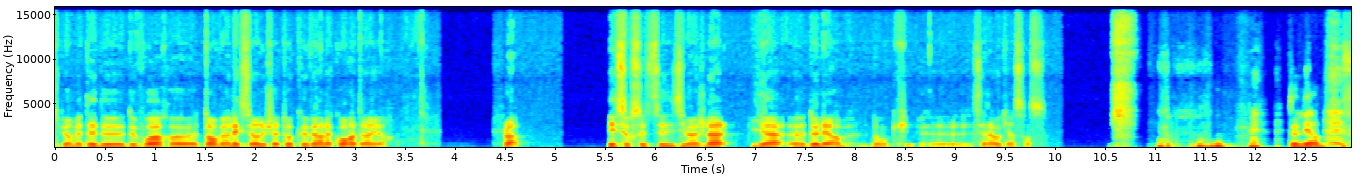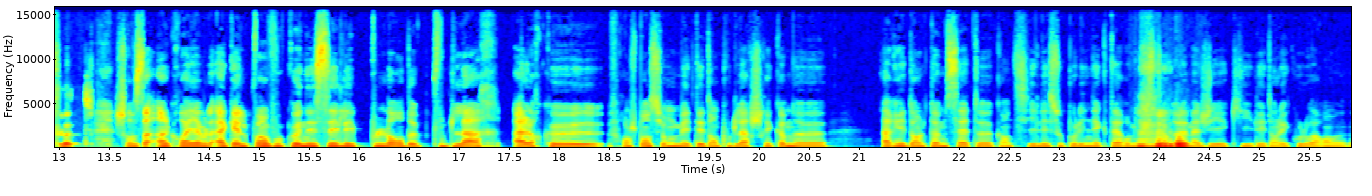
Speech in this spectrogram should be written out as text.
qui permettait de, voir euh, tant vers l'extérieur du château que vers la cour intérieure. Voilà. Et sur ces, images-là, il y a euh, de l'herbe, donc euh, ça n'a aucun sens. De l'herbe qui flotte. Je trouve ça incroyable à quel point vous connaissez les plans de Poudlard, alors que franchement, si on me mettait dans Poudlard, je serais comme euh, Harry dans le tome 7 euh, quand il est sous polynectaire au ministère de la magie et qu'il est dans les couloirs. En...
